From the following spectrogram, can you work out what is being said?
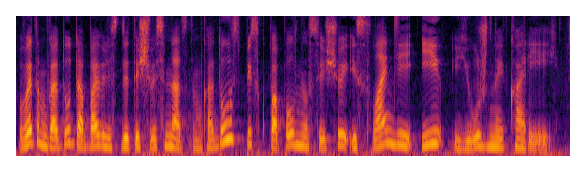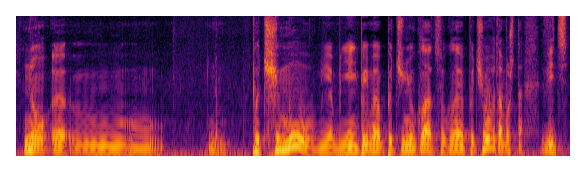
в этом году добавились, в 2018 году список пополнился еще Исландией и Южной Кореей. Ну, э, ну Почему? Я, я не понимаю, почему не укладывается в голове. Почему? Потому что ведь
